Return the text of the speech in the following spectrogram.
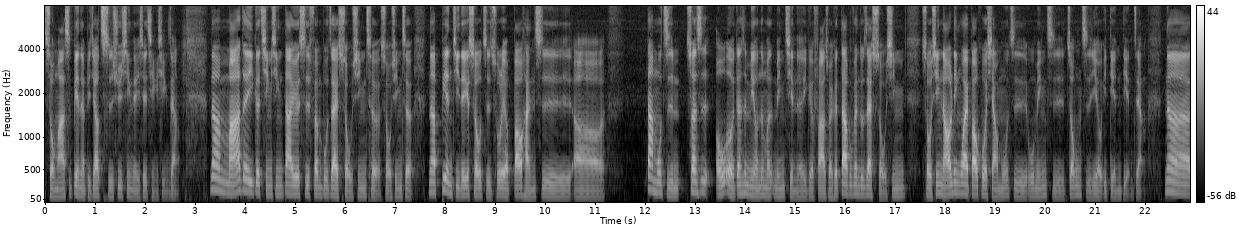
手麻是变得比较持续性的一些情形这样。那麻的一个情形大约是分布在手心侧，手心侧。那遍及的一个手指，除了有包含是呃。大拇指算是偶尔，但是没有那么明显的一个发出来，可大部分都在手心，手心，然后另外包括小拇指、无名指、中指也有一点点这样，那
